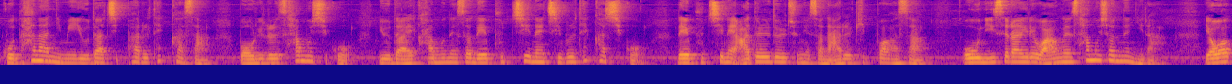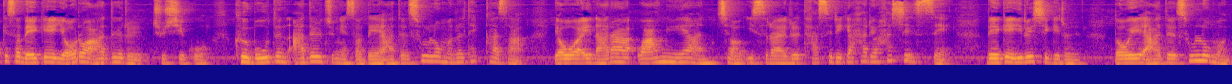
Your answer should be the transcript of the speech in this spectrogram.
곧 하나님이 유다 지파를 택하사 머리를 삼으시고 유다의 가문에서 내 부친의 집을 택하시고 내 부친의 아들들 중에서 나를 기뻐하사 온 이스라엘의 왕을 삼으셨느니라 여호와께서 내게 여러 아들을 주시고 그 모든 아들 중에서 내 아들 솔로몬을 택하사 여호와의 나라 왕위에 앉혀 이스라엘을 다스리게 하려 하실세. 내게 이르시기를 너의 아들 솔로몬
